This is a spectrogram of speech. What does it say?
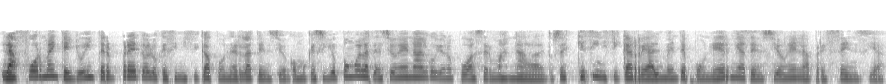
la forma en que yo interpreto lo que significa poner la atención. Como que si yo pongo la atención en algo, yo no puedo hacer más nada. Entonces, ¿qué significa realmente poner mi atención en la presencia?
